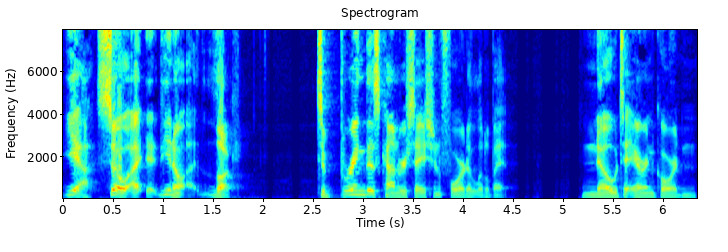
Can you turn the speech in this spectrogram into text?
yeah. So I, you know, look to bring this conversation forward a little bit. No to Aaron Gordon.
